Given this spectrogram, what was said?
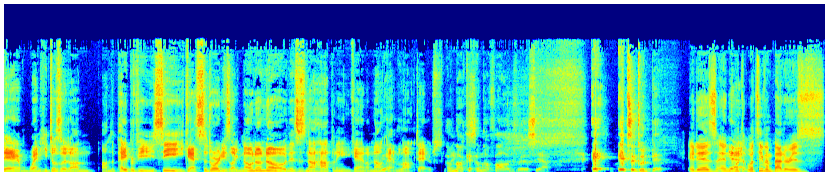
there when he does it on on the pay per view, you see he gets the door and he's like, "No, no, no, this is not happening again. I'm not yeah. getting locked out. Like, I'm not. Getting, so. I'm not falling for this. Yeah, it it's a good bit. It is, and yeah. what's even better is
